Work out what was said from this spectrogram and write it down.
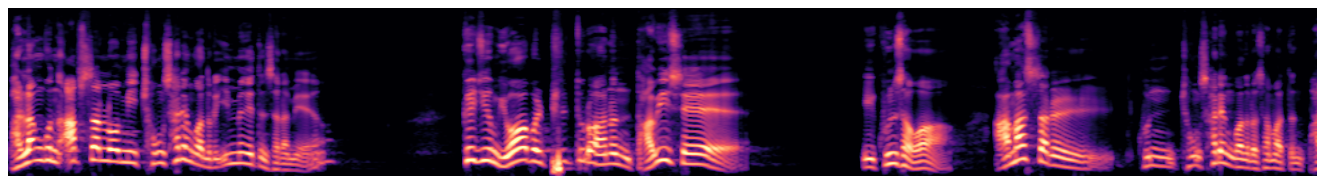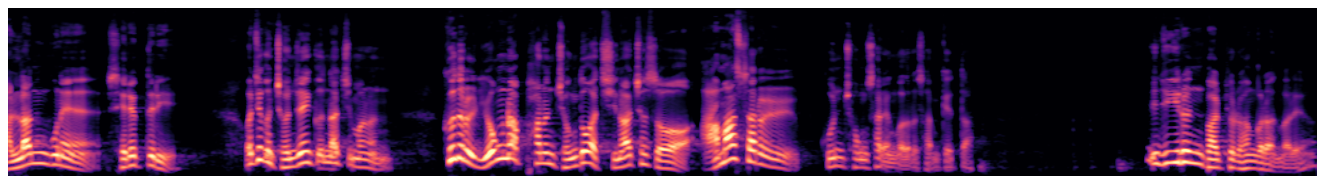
반란군 압살롬이 총사령관으로 임명했던 사람이에요. 그 지금 요압을 필두로 하는 다윗의 이 군사와 아마사를 군 총사령관으로 삼았던 반란군의 세력들이 어쨌든 전쟁이 끝났지만은 그들을 용납하는 정도가 지나쳐서 아마사를 군 총사령관으로 삼겠다. 이제 이런 발표를 한 거란 말이에요.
